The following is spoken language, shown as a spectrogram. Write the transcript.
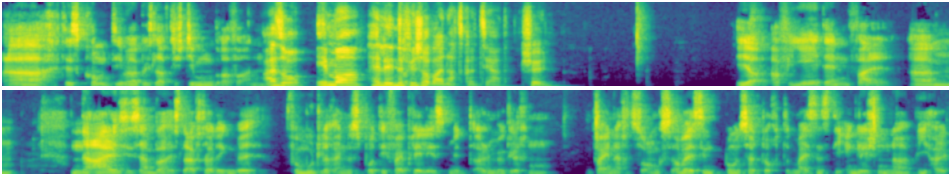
Ach, das kommt immer ein bisschen auf die Stimmung drauf an. Also immer Helene Fischer Weihnachtskonzert. Schön. Ja, auf jeden Fall. Ähm, nein, es ist einfach, es läuft halt irgendwie vermutlich eine Spotify-Playlist mit allen möglichen Weihnachtssongs, aber es sind bei uns halt doch meistens die englischen, ne? wie halt,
